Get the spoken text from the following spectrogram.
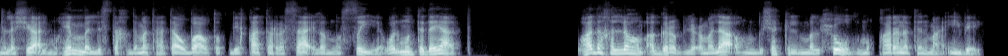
من الأشياء المهمة اللي استخدمتها Taobao تطبيقات الرسائل النصية والمنتديات. وهذا خلاهم أقرب لعملائهم بشكل ملحوظ مقارنة مع eBay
